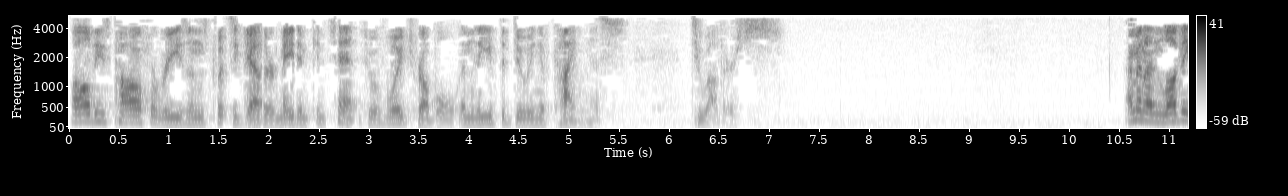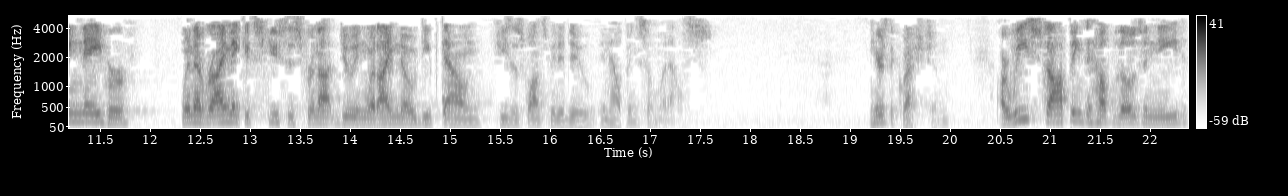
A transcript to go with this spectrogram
all these powerful reasons put together made him content to avoid trouble and leave the doing of kindness to others. I'm an unloving neighbor whenever I make excuses for not doing what I know deep down Jesus wants me to do in helping someone else. Here's the question Are we stopping to help those in need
